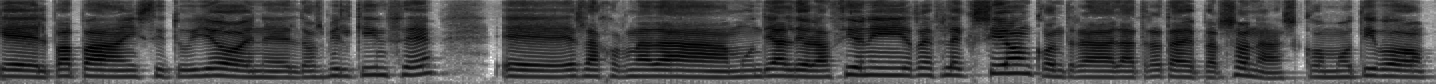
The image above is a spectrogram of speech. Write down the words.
que el Papa instituyó en el 2015. Eh, es la Jornada Mundial de Oración y Reflexión contra la Trata de Personas, con motivo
